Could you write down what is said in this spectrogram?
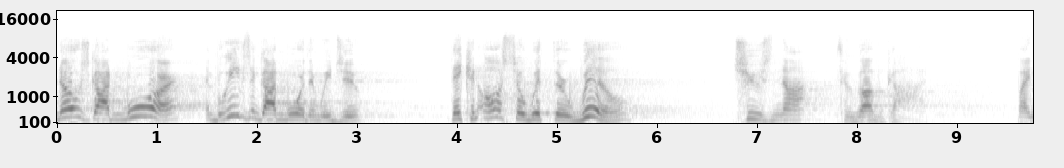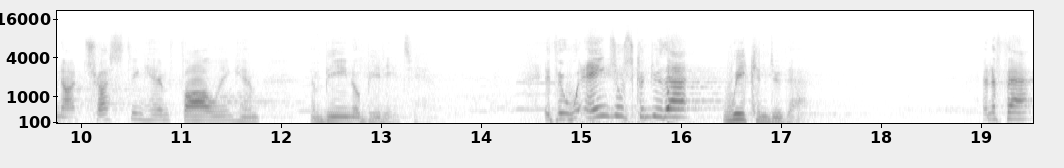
knows God more and believes in God more than we do, they can also, with their will, choose not to love God by not trusting Him, following Him, and being obedient to Him. If the angels can do that, we can do that. And in fact,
